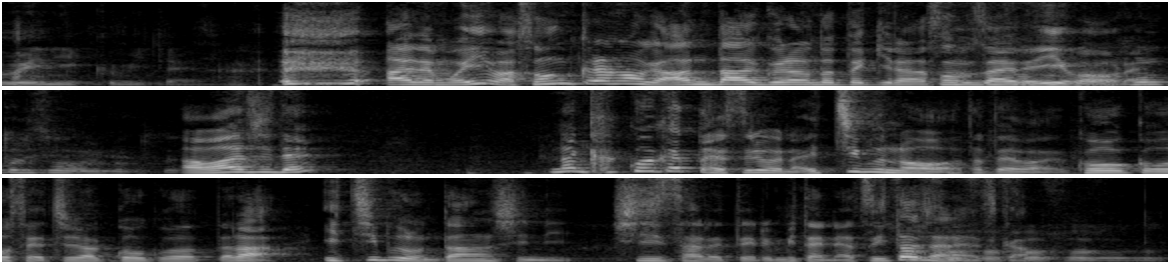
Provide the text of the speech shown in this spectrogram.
上に行くみたいな。あでもいいわ。そんくらいの方がアンダーグラウンド的な存在でいいわ俺。本当にそういうことであマジで？なんかかっこよかったりするような？一部の例えば高校生中学高校だったら一部の男子に支持されてるみたいなやついたじゃないですか。そうそうそうそう。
